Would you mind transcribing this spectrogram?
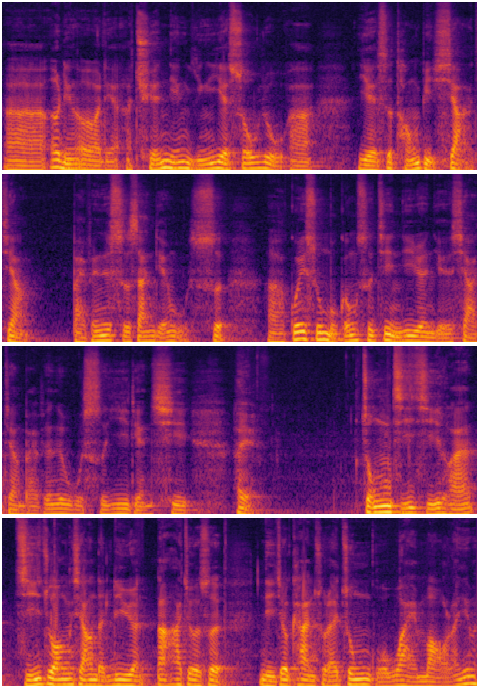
呃，二零二二年啊全年营业收入啊也是同比下降百分之十三点五四啊，归属母公司净利润也是下降百分之五十一点七，嘿。中集集团集装箱的利润，那就是你就看出来中国外贸了。因为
